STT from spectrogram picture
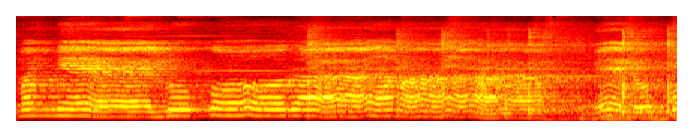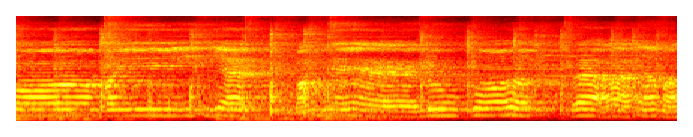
మమ్మేలుకోరామా. మెలుకోవయ్య మమ్మేలుకోరామా.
